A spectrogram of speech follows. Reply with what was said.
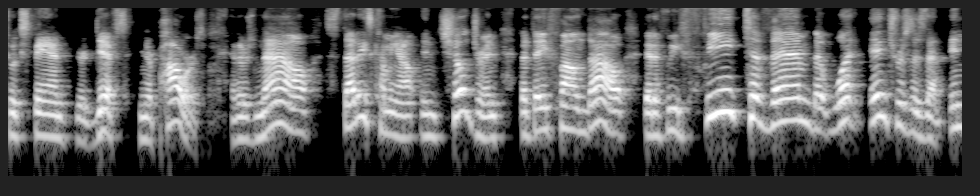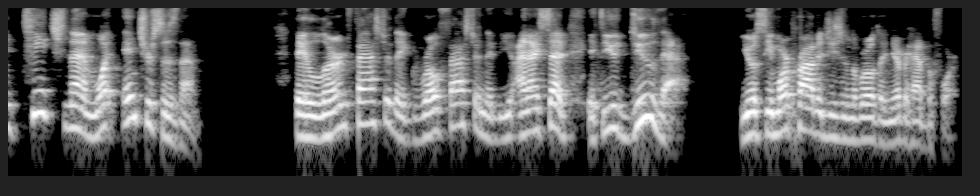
to expand your gifts and your powers. And there's now studies coming out in children that they found out that if we feed to them that what interests them and teach them what interests them, they learn faster, they grow faster, and they be, and I said, if you do that, you will see more prodigies in the world than you ever had before.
